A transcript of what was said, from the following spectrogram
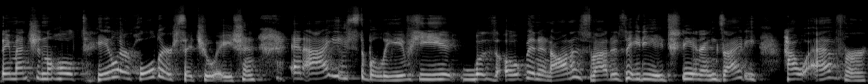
they mentioned the whole taylor holder situation and i used to believe he was open and honest about his adhd and anxiety. However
